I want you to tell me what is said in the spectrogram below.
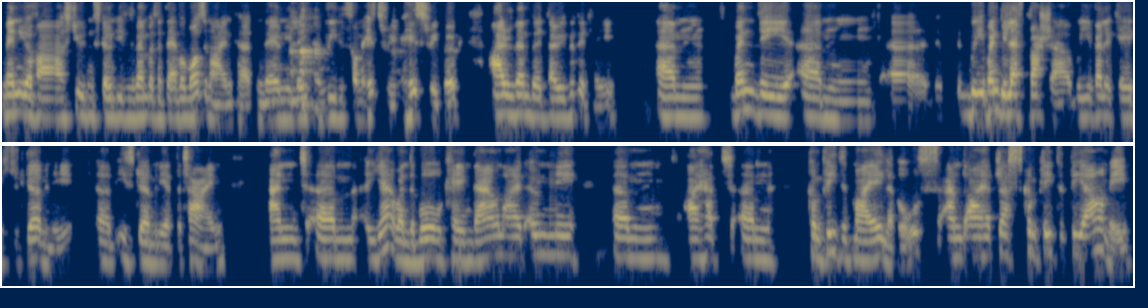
Many of our students don't even remember that there ever was an Iron Curtain. They only read it from a history a history book. I remember it very vividly. Um, when the um, uh, we when we left Russia, we relocated to Germany, uh, East Germany at the time, and um, yeah, when the wall came down, I had only um, I had um, completed my A levels, and I had just completed the army.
